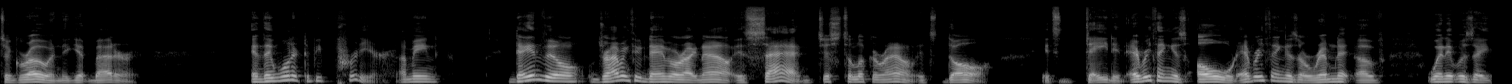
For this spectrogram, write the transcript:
to grow and to get better. And they want it to be prettier. I mean, Danville, driving through Danville right now is sad just to look around. It's dull. It's dated. Everything is old. Everything is a remnant of when it was a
